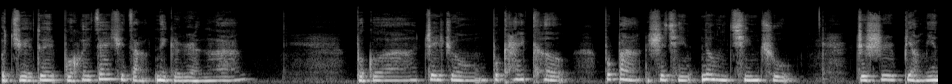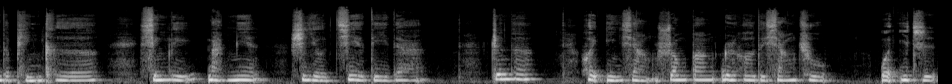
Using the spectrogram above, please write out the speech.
我绝对不会再去找那个人了。不过，这种不开口、不把事情弄清楚，只是表面的平和，心里难免是有芥蒂的，真的会影响双方日后的相处。我一直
